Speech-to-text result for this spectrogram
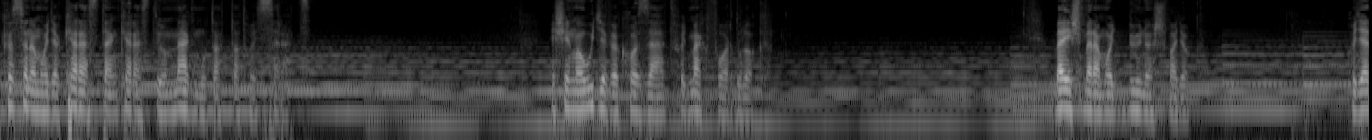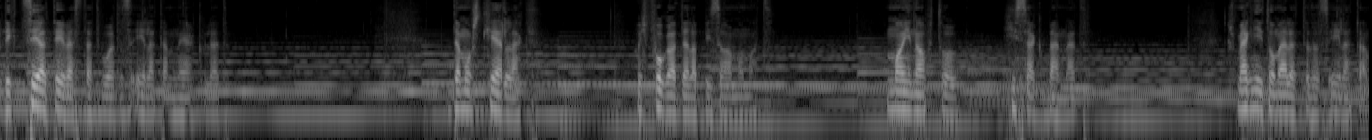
Köszönöm, hogy a kereszten keresztül megmutattad, hogy szeretsz. És én ma úgy jövök hozzád, hogy megfordulok. Beismerem, hogy bűnös vagyok. Hogy eddig céltévesztett volt az életem nélküled. De most kérlek, hogy fogadd el a bizalmamat. Mai naptól hiszek benned. És megnyitom előtted az életem.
